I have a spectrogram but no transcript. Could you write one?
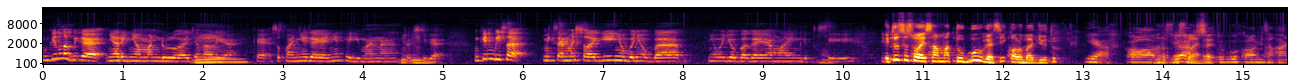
Mungkin lebih kayak nyari nyaman dulu aja kali ya Hmm. kayak sukanya gayanya kayak gimana terus Mm-mm. juga mungkin bisa mix and match lagi nyoba-nyoba nyoba-nyoba gaya yang lain gitu sih Itu sesuai sama tubuh gak sih kalau baju tuh? Iya, kalau Harus menurut gue sesuai. sesuai tubuh. Kalau misalkan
